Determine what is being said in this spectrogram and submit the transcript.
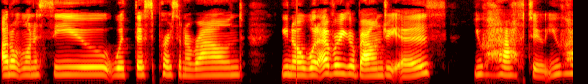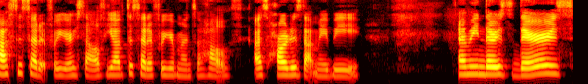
I don't want to see you with this person around, you know, whatever your boundary is, you have to. You have to set it for yourself. You have to set it for your mental health, as hard as that may be. I mean, there's there's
